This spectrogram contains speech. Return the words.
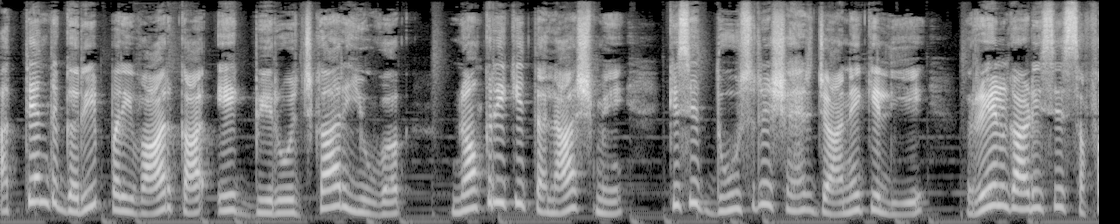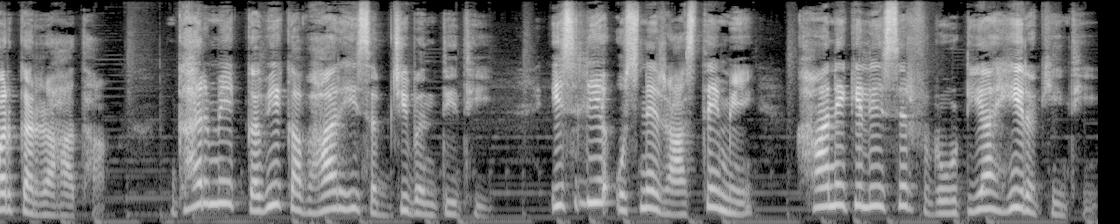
अत्यंत गरीब परिवार का एक बेरोजगार युवक नौकरी की तलाश में किसी दूसरे शहर जाने के लिए रेलगाड़ी से सफ़र कर रहा था। घर में कभी कभार ही सब्ज़ी बनती थी, इसलिए उसने रास्ते में खाने के लिए सिर्फ़ रोटियाँ ही रखी थी।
